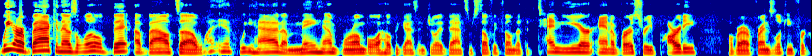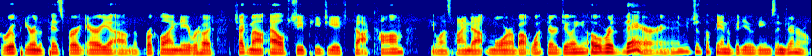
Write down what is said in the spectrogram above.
We are back, and that was a little bit about uh, what if we had a Mayhem Rumble. I hope you guys enjoyed that. Some stuff we filmed at the 10 year anniversary party over our friends looking for group here in the Pittsburgh area, out in the Brookline neighborhood. Check them out, lfgpgh.com, if you want to find out more about what they're doing over there. And we're just a fan of video games in general.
